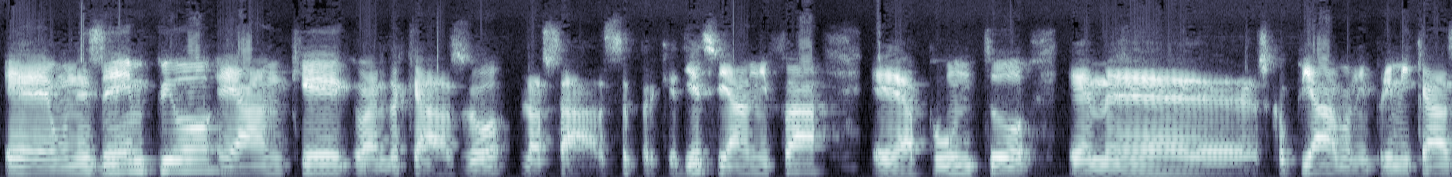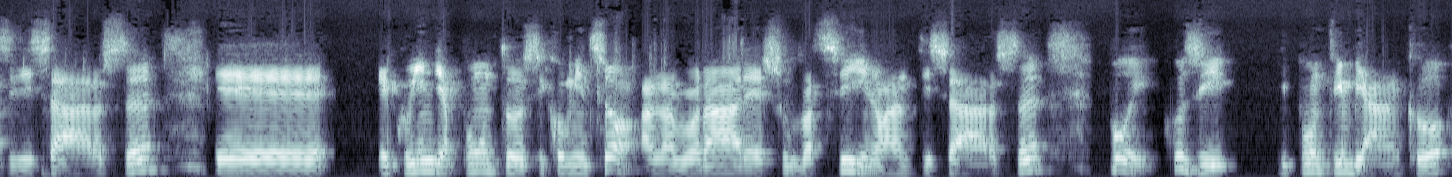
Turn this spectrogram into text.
è un esempio è anche, guarda caso, la SARS, perché dieci anni fa eh, appunto ehm, eh, scoppiavano i primi casi di SARS eh, e quindi appunto si cominciò a lavorare sul vaccino anti-SARS, poi così di punto in bianco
